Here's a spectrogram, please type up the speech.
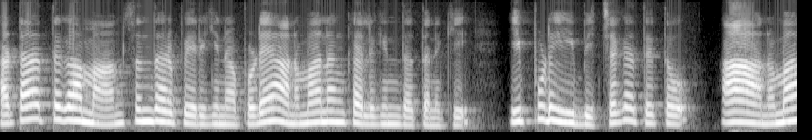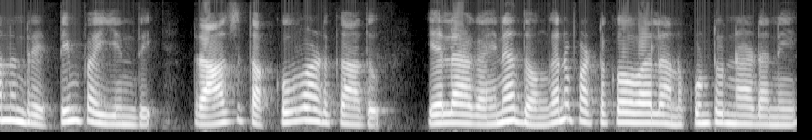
హఠాత్తుగా మాంసం ధర పెరిగినప్పుడే అనుమానం కలిగింది అతనికి. ఇప్పుడు ఈ బిచ్చగత్తెతో ఆ అనుమానం రెట్టింపయ్యింది. రాజు తక్కువవాడు కాదు. ఎలాగైనా దొంగను పట్టుకోవాలనుకుంటున్నాడని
